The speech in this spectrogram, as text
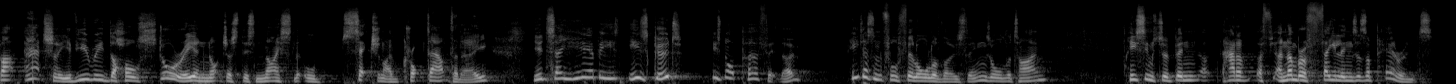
But actually, if you read the whole story and not just this nice little section I've cropped out today, you'd say, yeah, but he's, he's good. He's not perfect, though. He doesn't fulfill all of those things all the time. He seems to have been, had a, a, number of failings as a parent.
